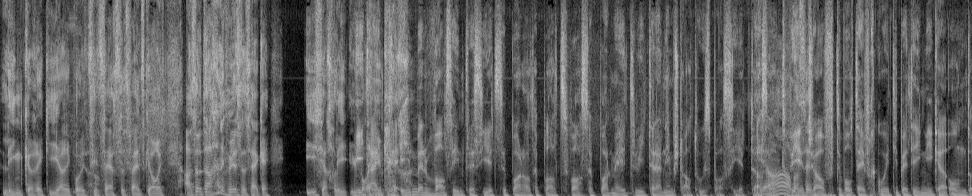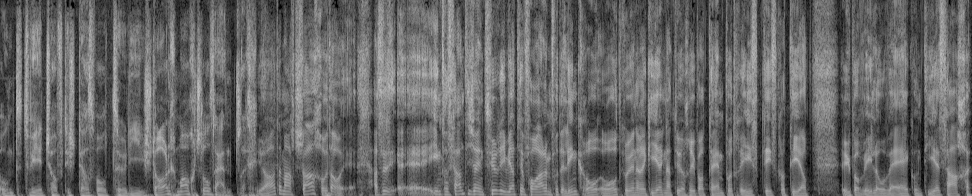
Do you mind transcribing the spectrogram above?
linken Regierung, die jetzt seit 26 Jahren ist. Also da muss ich sagen, ist ein bisschen Ich denke immer, was interessiert den Paradeplatz, was ein paar Meter weiter im Stadthaus passiert. Also ja, die Wirtschaft will einfach gute Bedingungen und, und die Wirtschaft ist das, was Zürich stark macht schlussendlich. Ja, das macht stark, oder? Also äh, interessant ist ja, in Zürich wird ja vor allem von der linken rot-grünen Regierung natürlich über Tempo 30 diskutiert, über Veloweg und diese Sachen.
